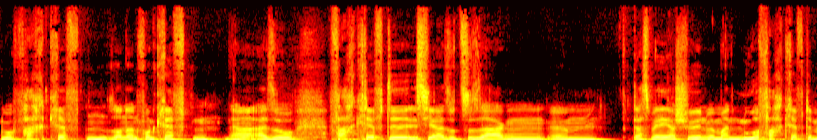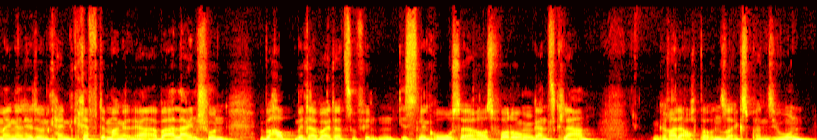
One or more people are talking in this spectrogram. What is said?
nur Fachkräften, sondern von Kräften. Ja, also Fachkräfte ist ja sozusagen ähm, das wäre ja schön, wenn man nur Fachkräftemangel hätte und keinen Kräftemangel. Ja? Aber allein schon überhaupt Mitarbeiter zu finden, ist eine große Herausforderung, ganz klar. Gerade auch bei unserer Expansion.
